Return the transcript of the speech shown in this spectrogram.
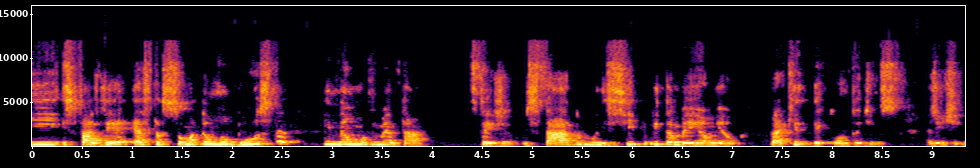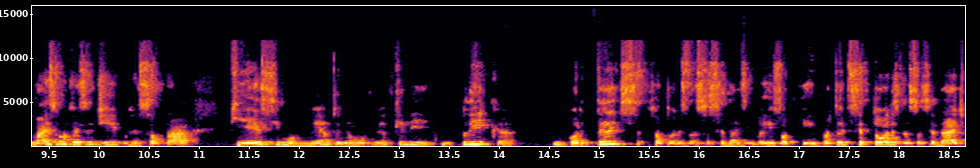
e fazer esta soma tão robusta e não movimentar, seja o Estado, o município e também a União, para que dê conta disso. A gente, mais uma vez eu digo, ressaltar que esse movimento é um movimento que ele implica importantes fatores da sociedade, importantes setores da sociedade,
